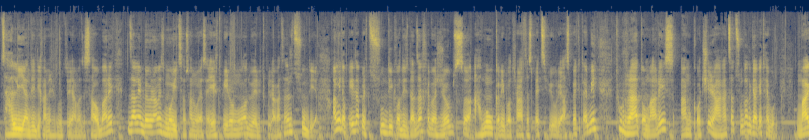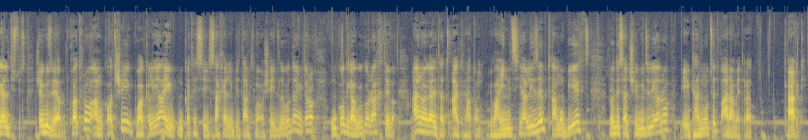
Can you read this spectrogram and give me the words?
ძალიან დიდი ხანი შეგვიძლია ამაზე საუბარი და ძალიან ბევრ რამეს მოიცავს, ანუ ესე ერთპიროვნულად ვერ იტყვი რაღაცა, რომ ცუდია. ამიტომ პირდაპირ ცუდი კოდის დაძახება ჯობს ამოუკრიბოთ რაღაცა სპეციფიური ასპექტები, თუ რატომ არის ამ კოდში რაღაცა ცუდად გაკეთებული. მაგალითისთვის, შეგვიძლია ვთქვათ, რომ ამ კოდში გვაკლია აი უკეთესი სახელების დარქმევა შეიძლება და იმიტომ რომ უკოდ გაგვიგო რა ხდება. ან მაგალითად აქ რატომ ვაინიციალიზებთ ამ ობიექტს, როდესაც შეგვიძლია რომ გადმოცეთ პარამეტრად. კარგი.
